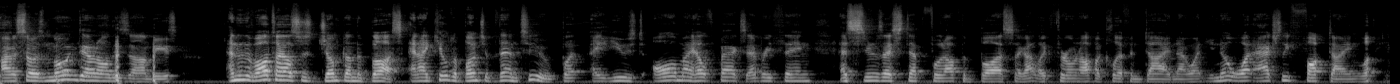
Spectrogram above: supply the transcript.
I was so I was mowing down all these zombies and then the volatiles just jumped on the bus and I killed a bunch of them too, but I used all my health packs, everything. As soon as I stepped foot off the bus, I got like thrown off a cliff and died and I went, "You know what? Actually fuck Dying Light."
